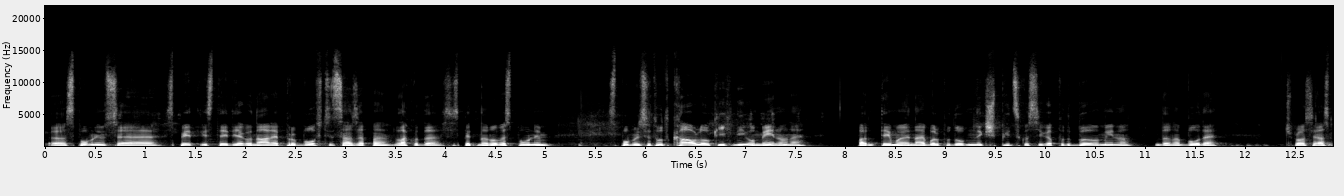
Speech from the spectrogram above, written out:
Uh, spomnim se spet iz te diagonale probostica, zdaj pa lahko da se spet na robe spomnim. Spomnim se tudi kavlov, ki jih ni omenil, ne? pa temu je najbolj podoben nek špic, ko si ga pod B omenil, da nabode. Čeprav se jaz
